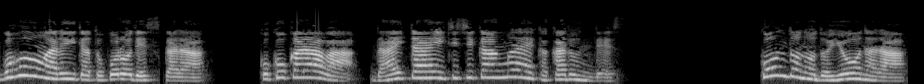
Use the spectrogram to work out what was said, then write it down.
5分歩いたところですから、ここからはだいたい1時間ぐらいかかるんです。今度の土曜なら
